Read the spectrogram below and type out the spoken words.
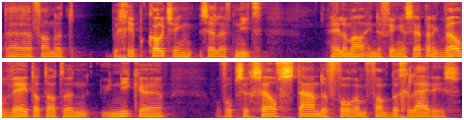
eh, van het begrip coaching zelf niet helemaal in de vingers heb. En ik wel weet dat dat een unieke of op zichzelf staande vorm van begeleiden is.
